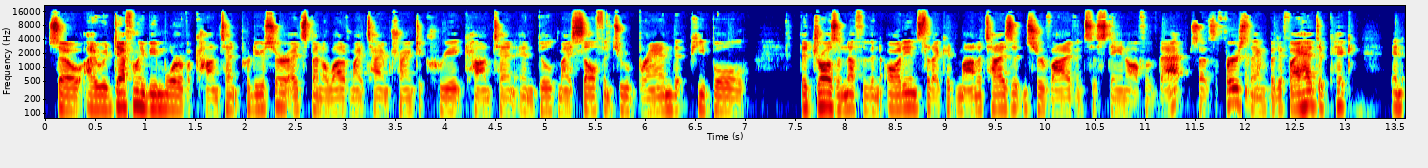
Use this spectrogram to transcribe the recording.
So I would definitely be more of a content producer. I'd spend a lot of my time trying to create content and build myself into a brand that people that draws enough of an audience that I could monetize it and survive and sustain off of that. So that's the first thing. But if I had to pick an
